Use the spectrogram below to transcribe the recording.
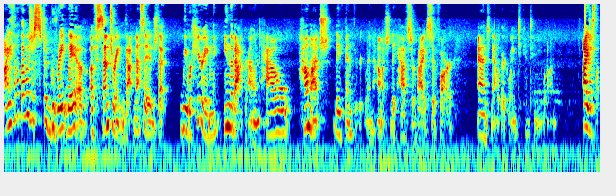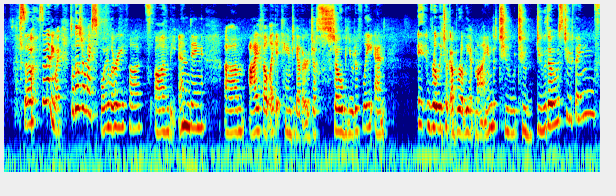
i thought that was just such a great way of, of centering that message that we were hearing in the background how how much they've been through and how much they have survived so far. And now they're going to continue on i just love it. So so anyway so those are my spoilery thoughts on the ending. Um, i felt like it came together just so beautifully and it really took a brilliant mind to to do those two things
